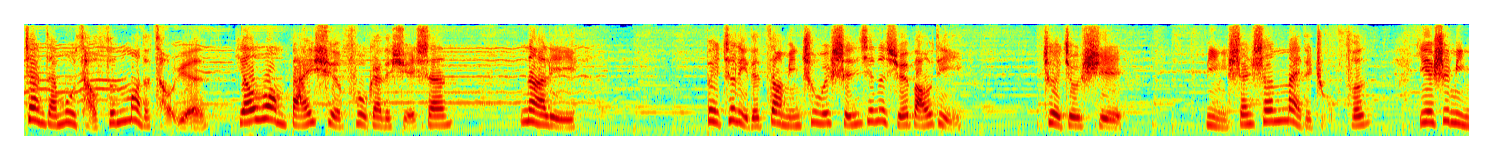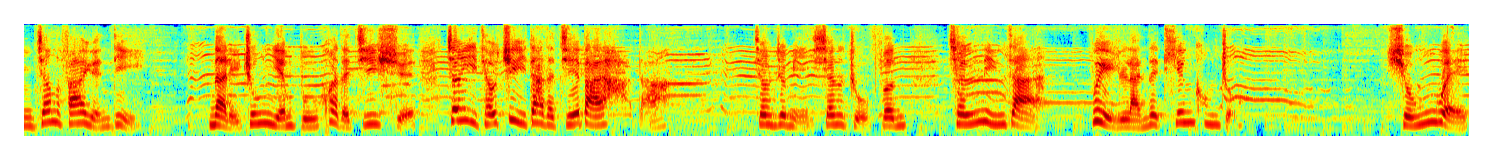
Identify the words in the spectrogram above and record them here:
站在牧草丰茂的草原，遥望白雪覆盖的雪山。那里被这里的藏民称为神仙的雪宝底，这就是岷山山脉的主峰，也是岷江的发源地。那里终年不化的积雪，将一条巨大的洁白哈达，将这岷山的主峰沉凌在蔚蓝的天空中，雄伟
